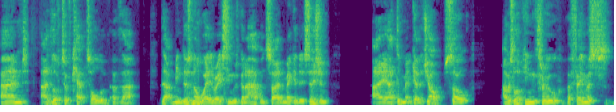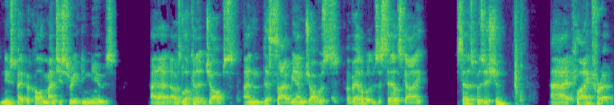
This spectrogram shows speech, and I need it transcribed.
And I'd love to have kept hold of, of that. that. I mean, there's no way the racing was going to happen. So I had to make a decision I had to get a job. So I was looking through a famous newspaper called the Manchester Evening News. And I, I, was looking at jobs and this IBM job was available. It was a sales guy, sales position. I applied for it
